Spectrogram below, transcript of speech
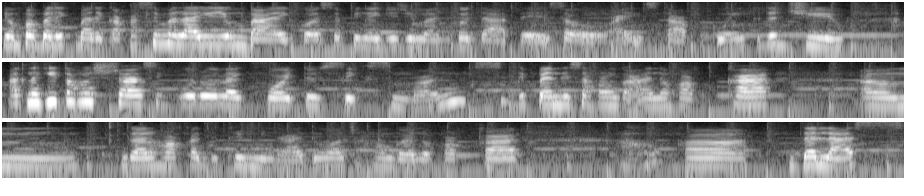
yung pabalik-balik ka kasi malayo yung bahay ko sa pinagjijiman ko dati. So, I stopped going to the gym. At nakita ko siya siguro like 4 to 6 months. Depende sa kung gaano ka ka um, gaano ka ka-determinado at saka kung gaano ka ka, ka dalas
